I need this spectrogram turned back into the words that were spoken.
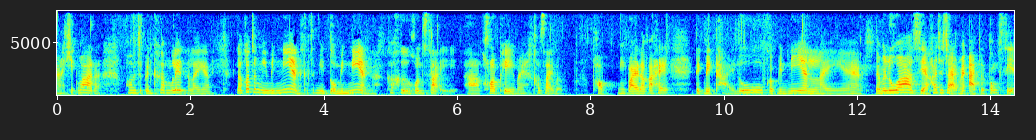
นะคิดว่านะเพราะมันจะเป็นเครื่องเล่นอะไรเงี้ยแล้วก็จะมีมินเนี่ยนก็จะมีตัวมินเนี่ยนก็คือคนใส่อ่าคลอสเพย์ไหมเขาใส่แบบพอปลงไปแล้วก็ให้เด็กๆถ่ายรูปกับมินเนี่ยนอะไรเงี้ยแต่ไม่รู้ว่าเสียค่าใช้จ่ายไหมอาจจะต้องเสีย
